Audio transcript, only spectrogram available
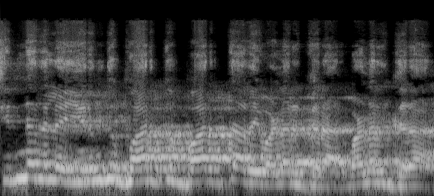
சின்னதில் இருந்து பார்த்து பார்த்து அதை வளர்க்கிறார் வளர்க்கிறார்.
